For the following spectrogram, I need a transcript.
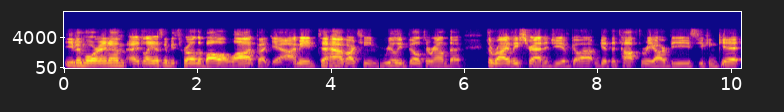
even more in him. Atlanta's gonna be throwing the ball a lot, but yeah, I mean to have our team really built around the the Riley strategy of go out and get the top three RBs you can get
